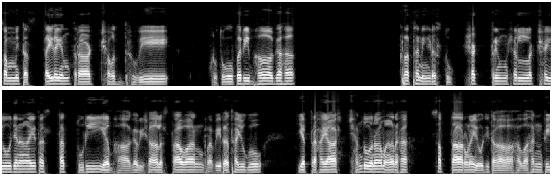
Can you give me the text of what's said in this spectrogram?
द्वितीयोक्षस्तुर्यमानेन संमितस्तैलयन्त्राक्षवध्रुवे कृतोपरिभागः रथनीडस्तु षट्त्रिंशल्लक्षयोजनायतस्तत्तुरीयभागविशालस्तावान् रविरथयुगो यत्र हयाश्छन्दोनामानः सप्तारुणयोजिताः वहन्ति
